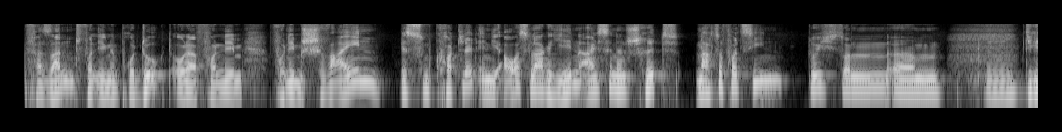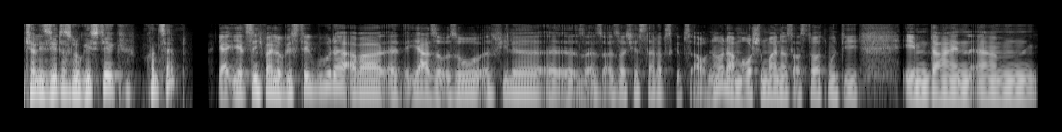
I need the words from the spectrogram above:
Versand von irgendeinem Produkt oder von dem, von dem Schwein bis zum Kotelett in die Auslage jeden einzelnen Schritt nachzuvollziehen durch so ein ähm, mhm. digitalisiertes Logistikkonzept? Ja, jetzt nicht bei Logistikbruder, aber äh, ja, so, so viele äh, so, solche Startups gibt es auch, ne? Oder Motion Miners aus Dortmund, die eben dein, ähm,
